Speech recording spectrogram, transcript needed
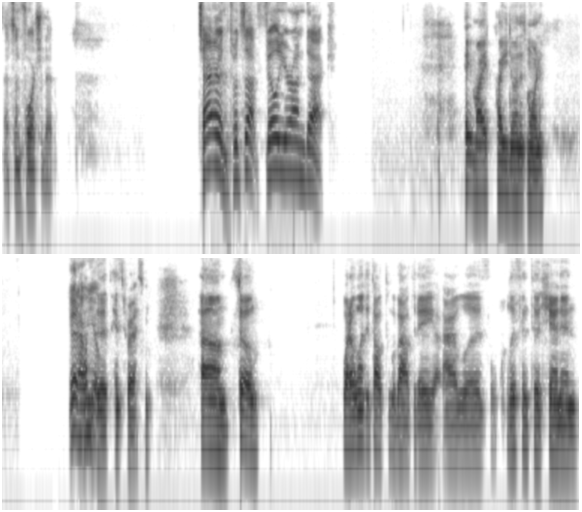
that's unfortunate. Terrence, what's up? Phil, you're on deck. Hey, Mike, how you doing this morning? Good. How are I'm you? Good. Thanks for asking. Um, so, what I wanted to talk to about today, I was listening to Shannon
